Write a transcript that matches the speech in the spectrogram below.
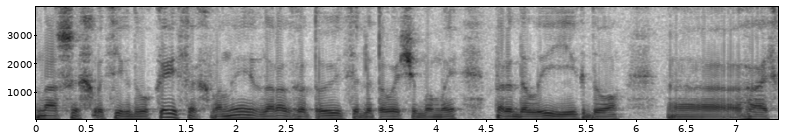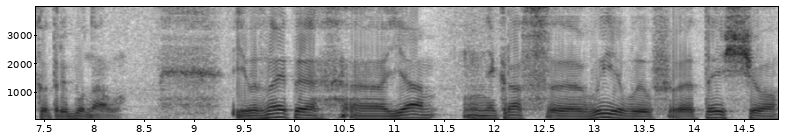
в наших оцих двох кейсах, вони зараз готуються для того, щоб ми передали їх до е, Гаазького трибуналу. І ви знаєте, е, я якраз е, виявив е, те, що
